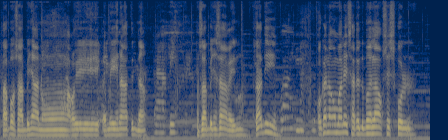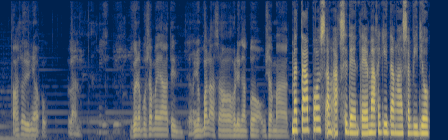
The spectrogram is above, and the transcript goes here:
Tapos sabi niya, nung ako'y umihin natin na, sabi niya sa akin, Daddy, huwag ka nang umalis, hatid mo na lang ako sa school. Kaso yun nga po, wala. Hindi ko na po siya may hatid. Yung pala, sa hulingan po ako siya mahat. Matapos ang aksidente, makikita nga sa video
